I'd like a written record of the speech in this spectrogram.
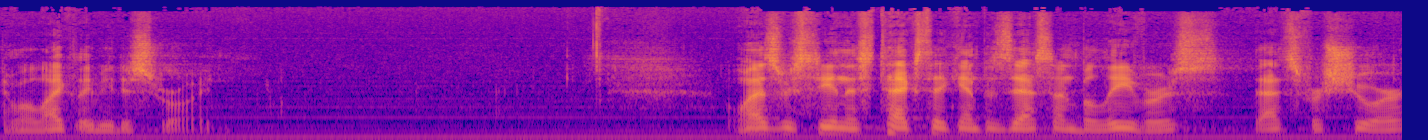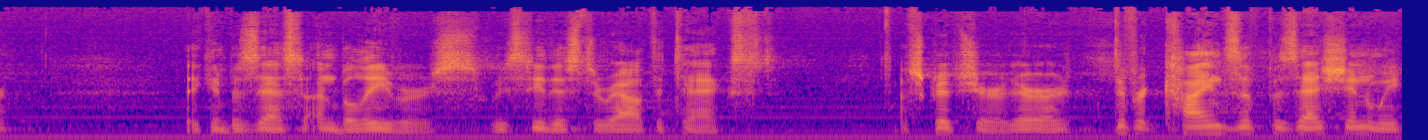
and will likely be destroyed. Well, as we see in this text, they can possess unbelievers, that's for sure. They can possess unbelievers. We see this throughout the text of Scripture. There are different kinds of possession. We,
